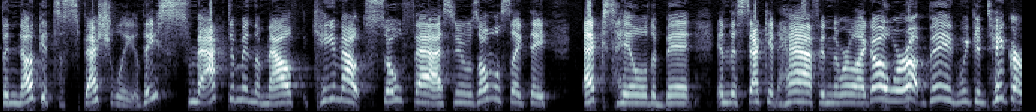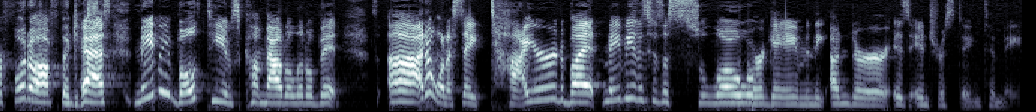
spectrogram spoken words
the Nuggets especially, they smacked them in the mouth, came out so fast, and it was almost like they exhaled a bit in the second half and they were like, oh, we're up big. We can take our foot off the gas. Maybe both teams come out a little bit, uh, I don't want to say tired, but maybe this is a slower game and the under is interesting to me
